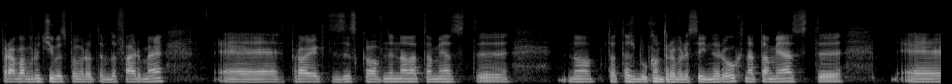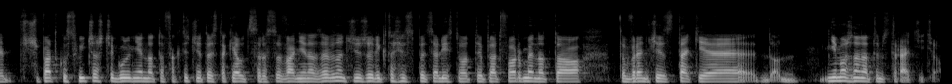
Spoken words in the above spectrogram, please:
prawa wróciły z powrotem do farmy. E, projekt zyskowny, no natomiast y, no, to też był kontrowersyjny ruch, natomiast e, w przypadku Switcha szczególnie, no to faktycznie to jest takie outsourcowanie na zewnątrz. Jeżeli ktoś jest specjalistą od tej platformy, no to, to wręcz jest takie, no, nie można na tym stracić, o,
